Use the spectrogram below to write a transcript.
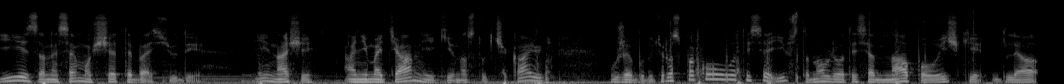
І занесемо ще тебе сюди. І наші аніметян, які нас тут чекають, вже будуть розпаковуватися і встановлюватися на полички для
